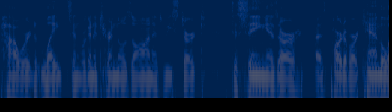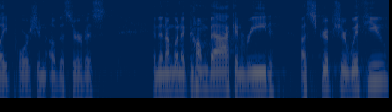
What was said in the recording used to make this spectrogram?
powered lights, and we're going to turn those on as we start to sing as, our, as part of our candlelight portion of the service. And then I'm going to come back and read a scripture with you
